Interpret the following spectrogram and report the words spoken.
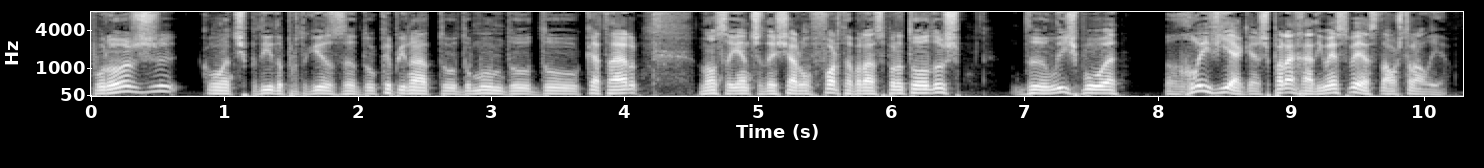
por hoje, com a despedida portuguesa do Campeonato do Mundo do Qatar. Não sei antes deixar um forte abraço para todos. De Lisboa, Rui Viegas para a Rádio SBS da Austrália.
